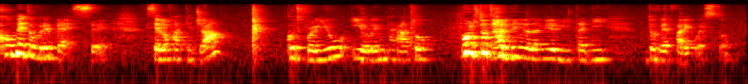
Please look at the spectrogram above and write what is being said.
come dovrebbe essere. Se lo fate già, good for you, io l'ho imparato molto tardi nella mia vita di dover fare questo.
